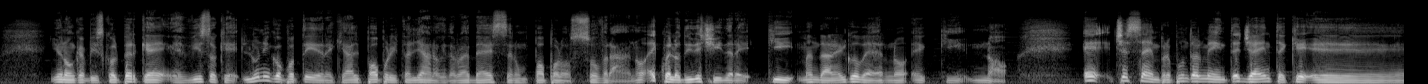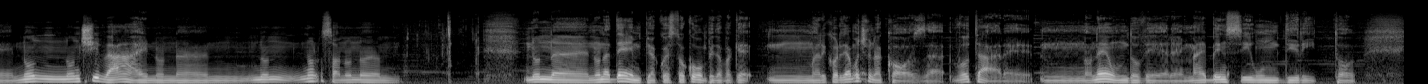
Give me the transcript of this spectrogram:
Io non capisco il perché, eh, visto che l'unico potere che ha il popolo italiano, che dovrebbe essere un popolo sovrano, è quello di decidere chi mandare al governo e chi no e c'è sempre puntualmente gente che eh, non, non, ci va e non, non, non lo so, non, non, adempie a questo compito perché mh, mm, ricordiamoci una cosa, votare mh, mm, non è un dovere ma è bensì un diritto.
